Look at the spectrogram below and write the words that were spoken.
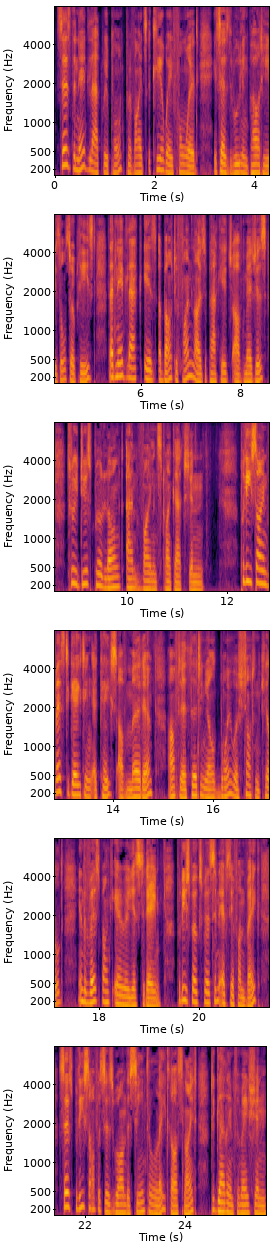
says the NEDLAC report provides a clear way forward. He says the ruling party is also pleased that NEDLAC is about to finalize a package of measures to reduce prolonged and violent strike action. Police are investigating a case of murder after a 13-year-old boy was shot and killed in the Wesbank area yesterday. Police spokesperson FC van Wyk says police officers were on the scene till late last night to gather information.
